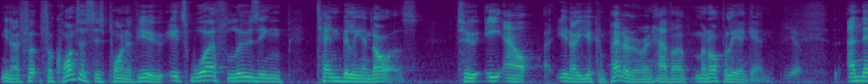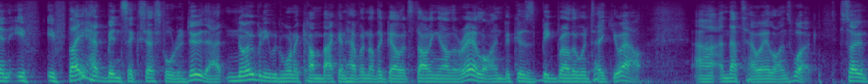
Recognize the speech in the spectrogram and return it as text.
you know, for, for Qantas's point of view, it's worth losing ten billion dollars to eat out, you know, your competitor and have a monopoly again. Yeah. And then if if they had been successful to do that, nobody would want to come back and have another go at starting another airline because Big Brother would take you out, uh, and that's how airlines work. So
